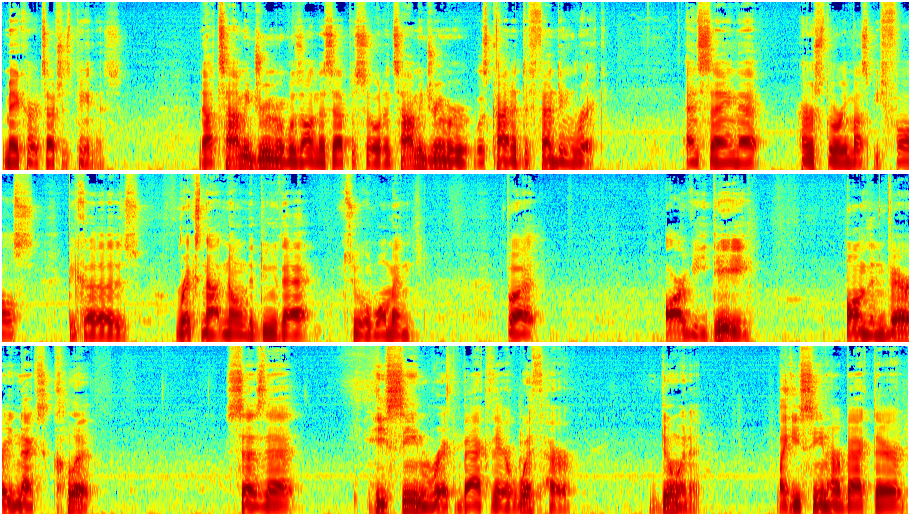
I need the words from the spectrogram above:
make her touch his penis. Now, Tommy Dreamer was on this episode, and Tommy Dreamer was kind of defending Ric and saying that her story must be false because Ric's not known to do that to a woman. But RVD, on the very next clip, says that he's seen Ric back there with her doing it. Like, he's seen her back there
